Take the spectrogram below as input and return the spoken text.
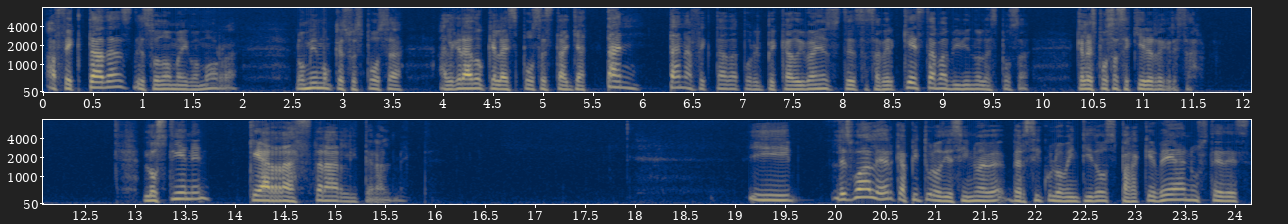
afectadas de Sodoma y Gomorra, lo mismo que su esposa, al grado que la esposa está ya tan, tan afectada por el pecado. Y vayan ustedes a saber qué estaba viviendo la esposa, que la esposa se quiere regresar. Los tienen que arrastrar literalmente. Y les voy a leer capítulo 19, versículo 22, para que vean ustedes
